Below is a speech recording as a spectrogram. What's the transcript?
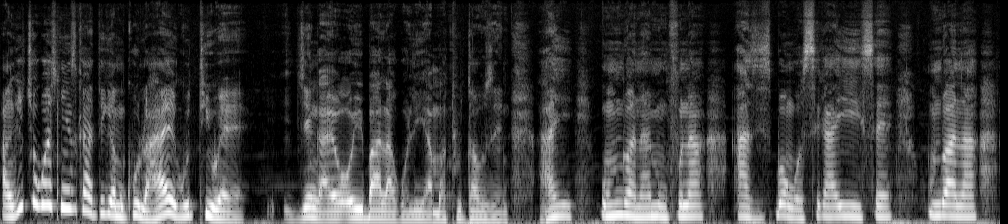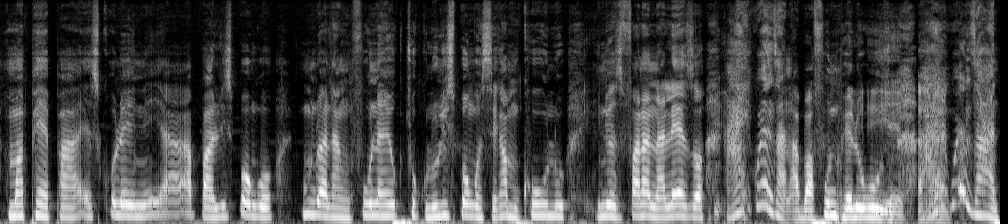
Angitsho kwesinye isikhathi ke mkhulu hayi kuthiwe njengayo oyibala kole yama 2000 hayi umntwana nami ngifuna azi isibongo sikayise umntwana amaphepha esikoleni abhalwa isibongo umntwana ngifuna yokuchugulula isibongo sikamkhulu into ezifana nalezo. Hayi kwenzani? Abafuni phela ukuzwa. Yeah, hayi kwenzani?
